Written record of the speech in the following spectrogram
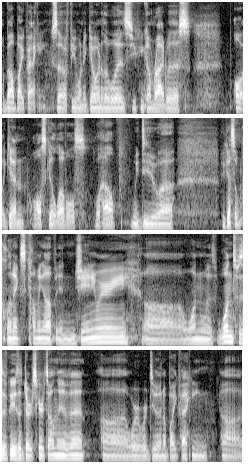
about bike packing. So if you want to go into the woods, you can come ride with us. All again, all skill levels will help. We do. Uh, We've got some clinics coming up in January. Uh, one with one specifically is a dirt skirts only event uh, where we're doing a bike packing uh,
